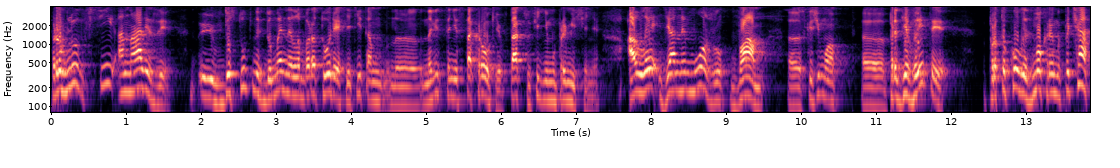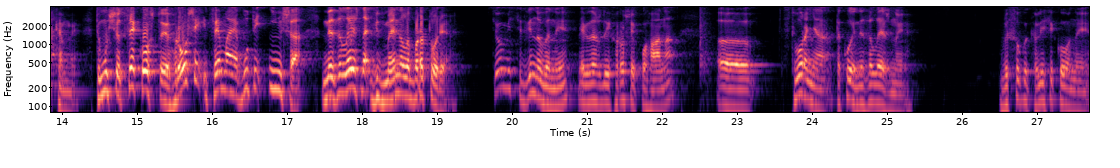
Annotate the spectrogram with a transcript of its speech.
роблю всі аналізи в доступних до мене лабораторіях, які там е, на відстані 100 кроків, так, в сусідньому приміщенні. Але я не можу вам, е, скажімо, е, пред'явити протоколи з мокрими печатками, тому що це коштує грошей і це має бути інша, незалежна від мене лабораторія. В цьому місці дві новини, як завжди, і хороша і погана. Створення такої незалежної висококваліфікованої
